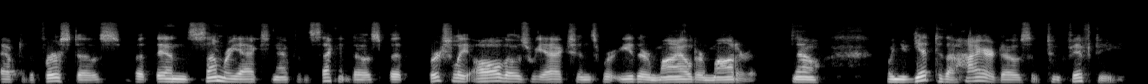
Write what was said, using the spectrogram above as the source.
after the first dose, but then some reaction after the second dose. But virtually all those reactions were either mild or moderate. Now, when you get to the higher dose of 250,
